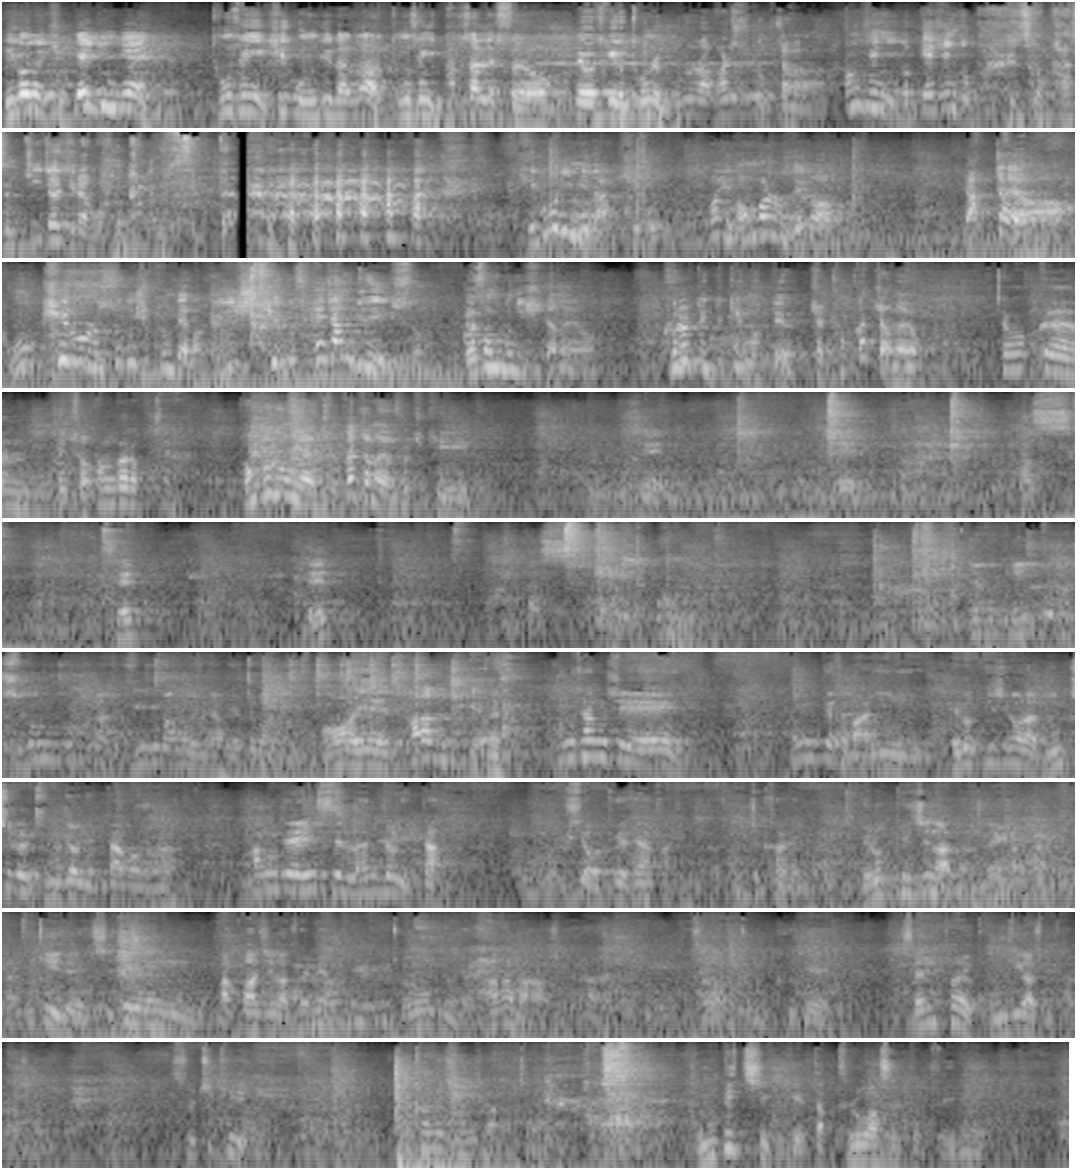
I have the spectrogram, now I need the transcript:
이거는 지금 깨진 게 동생이 기구 옮기다가 동생이 박살냈어요. 근데 어떻게 이거 돈을 물으라고 할 수도 없잖아. 평생 이거 깨진 거 보면서 가슴 찢어지라고 안 가고 있습니다. 기본입니다, 기본. 아니, 막말로 내가 약자야. 5kg를 쓰고 싶은데 막 20kg 3장 뒤에 있어. 여성분이시잖아요. 그럴 때 느낌 어때요? 진짜 족같지 않아요? 조금 그쵸. 번거롭죠. 번거로운 게 아니라 족같잖아요, 솔직히. 셋, 넷, 다섯, 셋, 넷, 다섯. 제가 개인적으로 직원분들한테 궁금한 거 있다면 여쭤봐도 돼요? 어, 예, 팔아줄게요. 평상시에 형님께서 많이 괴롭히시거나 눈치를 준 적이 있다거나 황제 헬스를 한 적이 있다. 혹시 어떻게 생각하십니까? 솔직하게. 괴롭히진 않는데 특히 이제 시즌 막바지가 되면 조금 화가 많아져요. 그래서 그게 센터의 공기가 좀 달라져요. 솔직히 착하게 지내지 않았잖아요. 눈빛이 그게 딱 들어왔을 때부터 이미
